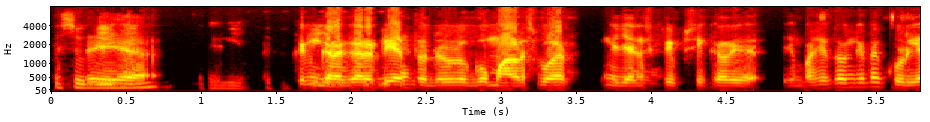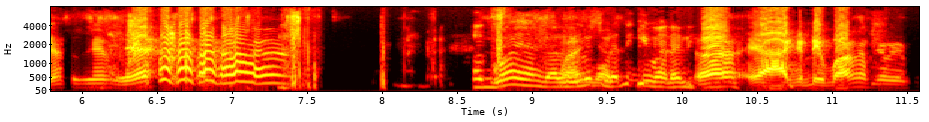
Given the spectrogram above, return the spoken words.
pesugihan gitu. Kan Iya, gara-gara dia kan- tuh dulu gue males banget ngejalan skripsi kali ya. Yang pasti itu kan kita kuliah tuh ya. Gue yang gak lulus Banyak. berarti gimana nih? Ah, ya gede banget kali. itu.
